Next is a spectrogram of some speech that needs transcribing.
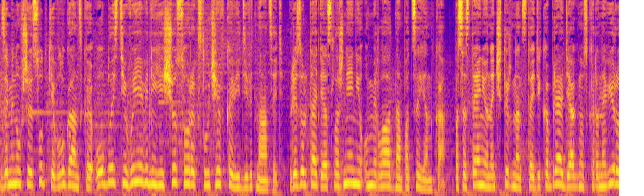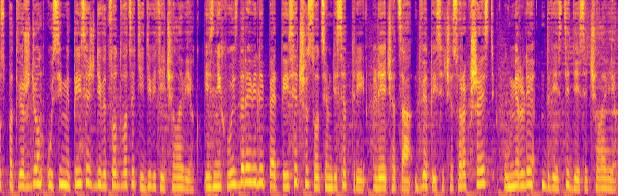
За минувшие сутки в Луганской области выявили еще 40 случаев COVID-19. В результате осложнений умерла одна пациентка. По состоянию на 14 декабря диагноз коронавирус подтвержден у 7929 человек. Из них выздоровели 5673, лечатся 2046, умерли 210 человек.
